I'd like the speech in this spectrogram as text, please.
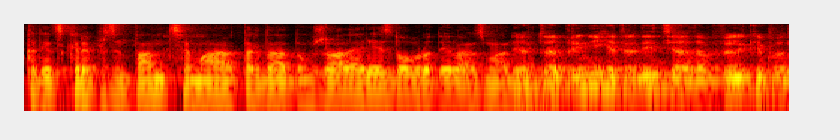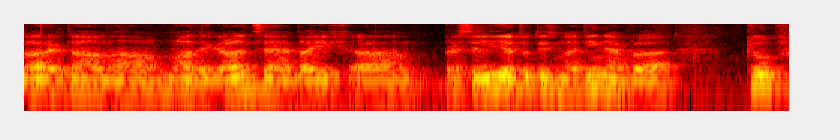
kadetske reprezentance imajo, tako da domžale res dobro delajo z mladimi. Ja, to je pri njih je tradicija, da veliki podarek dajo na mlade igralce, da jih uh, preselijo tudi iz mladine v klub.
